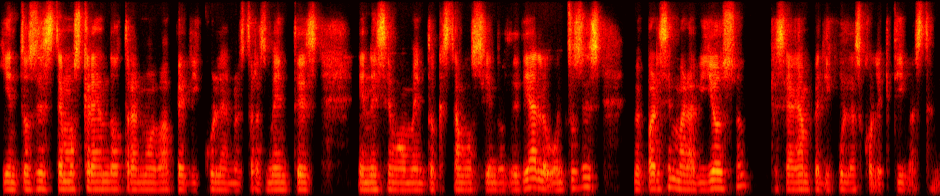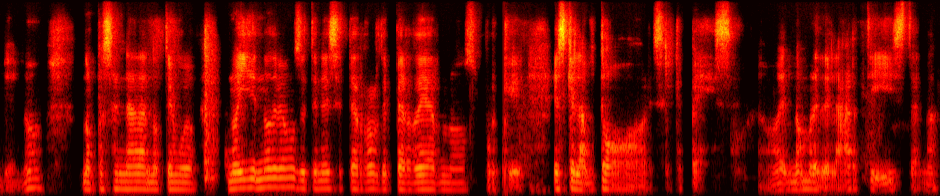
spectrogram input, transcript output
y entonces estemos creando otra nueva película en nuestras mentes en ese momento que estamos siendo de diálogo. Entonces, me parece maravilloso que se hagan películas colectivas también, ¿no? No pasa nada, no tengo, no, hay, no debemos de tener ese terror de perdernos porque es que el autor es el que pesa, ¿no? El nombre del artista, ¿no?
